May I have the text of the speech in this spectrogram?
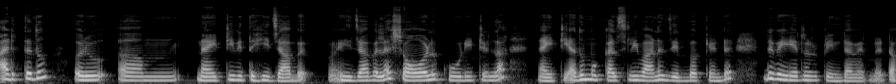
അടുത്തതും ഒരു നൈറ്റി വിത്ത് ഹിജാബ് ഹിജാബല്ല ഷോൾ കൂടിയിട്ടുള്ള നൈറ്റി അതും മുക്കാൽ സ്ലീവാണ് ജിബൊക്കെ ഉണ്ട്. ഇത് വേറൊരു പ്രിന്റാണ് വരുന്നത് കേട്ടോ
